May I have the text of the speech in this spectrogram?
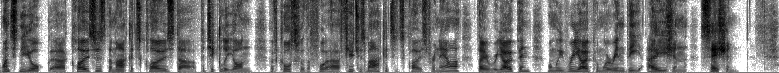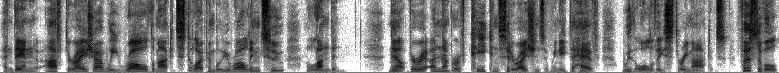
once New York uh, closes the markets closed uh, particularly on of course for the uh, futures markets it's closed for an hour. They reopen. When we reopen we're in the Asian session. And then after Asia we roll the markets still open but we roll into London. Now there are a number of key considerations that we need to have with all of these three markets first of all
